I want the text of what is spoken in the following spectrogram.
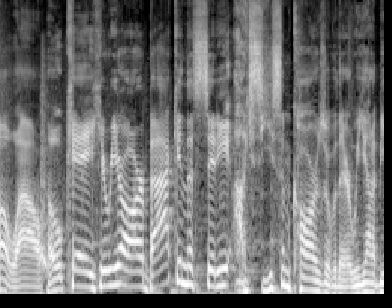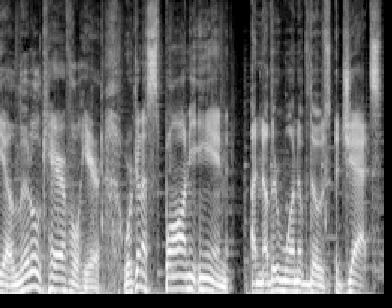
Oh, wow. Okay, here we are back in the city. I see some cars over there. We gotta be a little careful here. We're gonna spawn in another one of those jets.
